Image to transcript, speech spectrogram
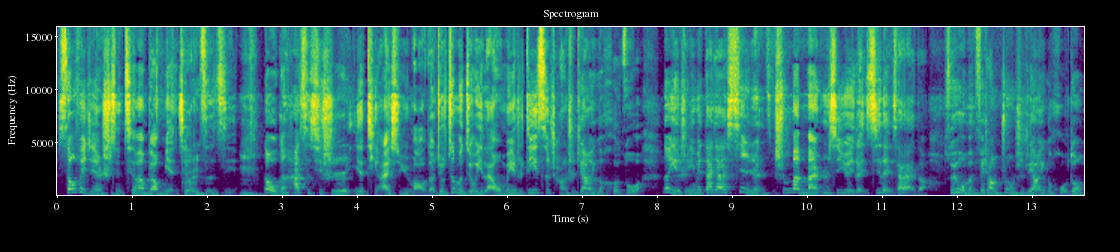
消费这件事情，千万不要勉强自己。嗯。那我跟哈斯其实也挺爱惜羽毛的，就这么久以来，我们也是第一次尝试这样一个合作。那也是因为大家的信任是慢慢日积月累积累下来的，所以我们非常重视这样一个活动。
